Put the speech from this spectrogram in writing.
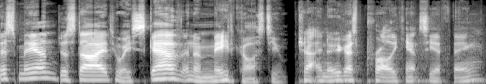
This man just died to a scav in a maid costume. Chat, I know you guys probably can't see a thing,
